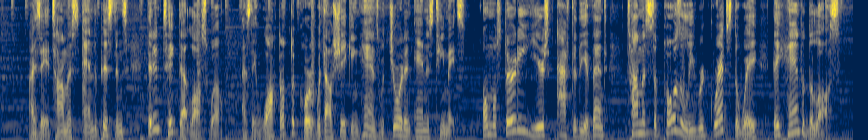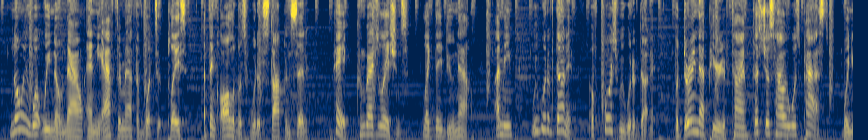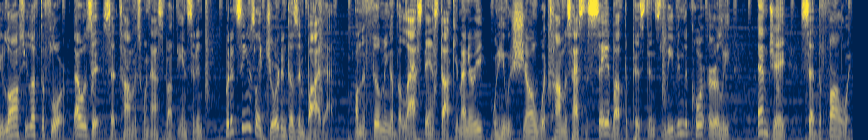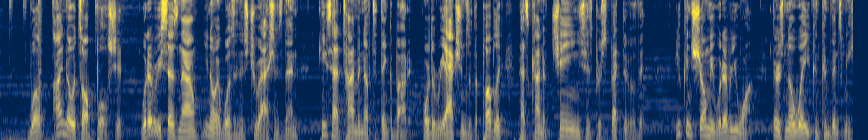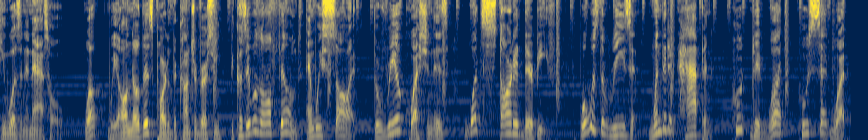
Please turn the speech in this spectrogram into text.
Isiah Thomas and the Pistons didn't take that loss well, as they walked off the court without shaking hands with Jordan and his teammates. Almost 30 years after the event, Thomas supposedly regrets the way they handled the loss. Knowing what we know now and the aftermath of what took place, I think all of us would have stopped and said, hey, congratulations, like they do now. I mean, we would have done it. Of course we would have done it. But during that period of time, that's just how it was passed. When you lost, you left the floor. That was it, said Thomas when asked about the incident. But it seems like Jordan doesn't buy that. On the filming of the Last Dance documentary, when he was shown what Thomas has to say about the Pistons leaving the court early, MJ said the following Well, I know it's all bullshit. Whatever he says now, you know it wasn't his true actions then. He's had time enough to think about it, or the reactions of the public has kind of changed his perspective of it. You can show me whatever you want. There's no way you can convince me he wasn't an asshole. Well, we all know this part of the controversy because it was all filmed and we saw it. The real question is what started their beef? What was the reason? When did it happen? Who did what? Who said what?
